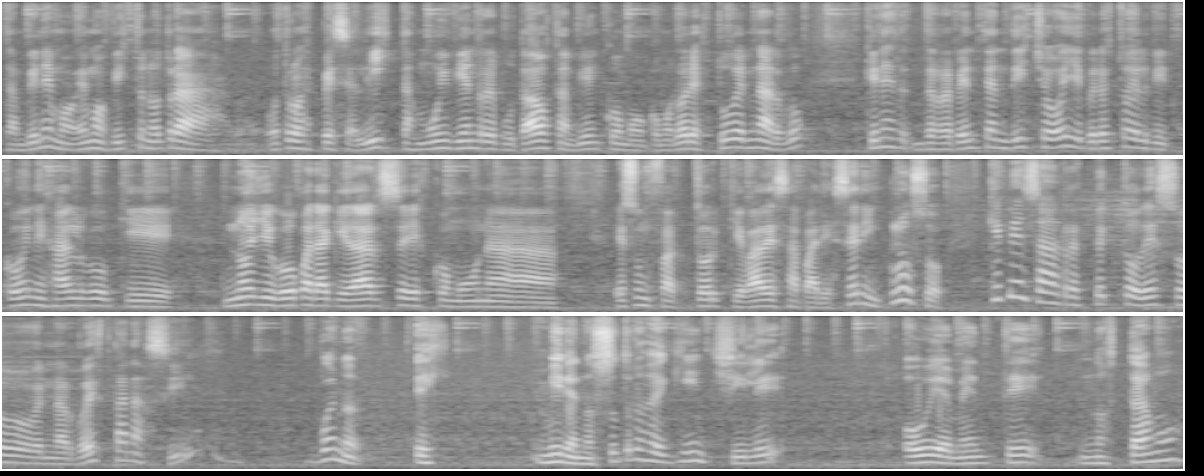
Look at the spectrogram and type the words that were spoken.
también hemos, hemos visto en otras, otros especialistas muy bien reputados también como, como lo eres tú, Bernardo, quienes de repente han dicho, oye, pero esto del Bitcoin es algo que no llegó para quedarse, es como una... es un factor que va a desaparecer incluso. ¿Qué piensas al respecto de eso, Bernardo? ¿Es tan así? Bueno, es, mira, nosotros aquí en Chile, obviamente, no estamos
